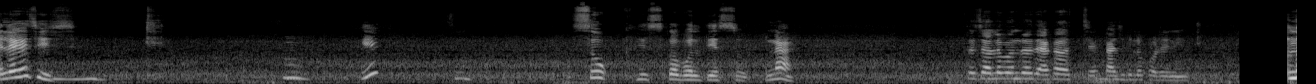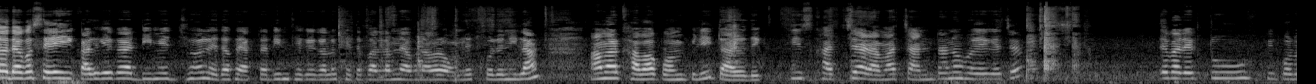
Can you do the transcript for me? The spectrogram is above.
এলে গেছিস। কি? সুখ ইসকো বলতে সুখ না? তো চলো বন্ধুরা দেখা হচ্ছে কাজগুলো করে নিই। বন্ধুরা দেখো সেই কালকেকার ডিমের ঝোল, এ দেখো একটা ডিম থেকে গেল, খেতে পারলাম না, এখন আবার অমলেট করে নিলাম। আমার খাওয়া কমপ্লিট আর ওদিক পিস খাচ্ছে, আর আমার চান টানও হয়ে গেছে। এবার একটু, কি করব,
